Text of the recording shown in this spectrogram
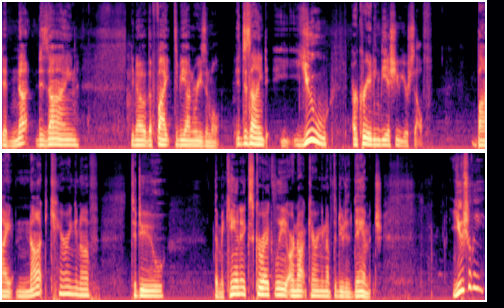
did not design, you know, the fight to be unreasonable. It designed you are creating the issue yourself by not caring enough to do the mechanics correctly or not caring enough to do the damage. Usually,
